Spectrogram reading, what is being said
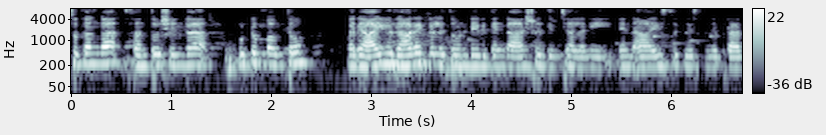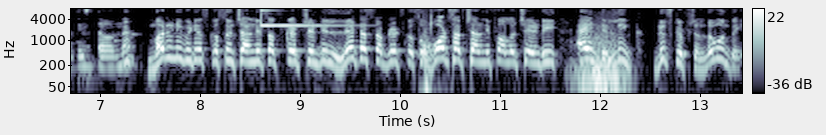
సుఖంగా సంతోషంగా కుటుంబంతో మరి ఆయుర ఆరోగ్యాలతో ఉండే విధంగా ఆస్వాదించాలని నేను ఆ క్రీస్తుని ప్రార్థిస్తా ఉన్నా. మరిన్ని వీడియోస్ కోసం ఛానల్ సబ్స్క్రైబ్ చేయండి. లేటెస్ట్ అప్డేట్స్ కోసం వాట్సాప్ ఛానల్ ఫాలో చేయండి. అండ్ లింక్ డిస్క్రిప్షన్లో ఉంది.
